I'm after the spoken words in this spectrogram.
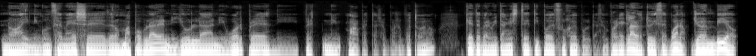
no hay ningún CMS de los más populares, ni Joomla, ni WordPress, ni, Pres- ni bueno, PrestaShop, por supuesto que no, que te permitan este tipo de flujo de publicación. Porque claro, tú dices, bueno, yo envío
